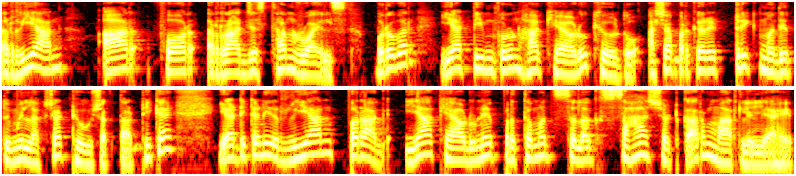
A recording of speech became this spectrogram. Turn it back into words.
Riyan R for Rajasthan Royals. बरोबर? या टीमकडून हा खेळाडू खेळतो. अशा प्रकारे ट्रिकमध्ये तुम्ही लक्षात ठेवू शकता. ठीक आहे? या ठिकाणी रियान पराग या खेळाडूने प्रथमच सलग सहा षटकार मारलेले आहेत.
